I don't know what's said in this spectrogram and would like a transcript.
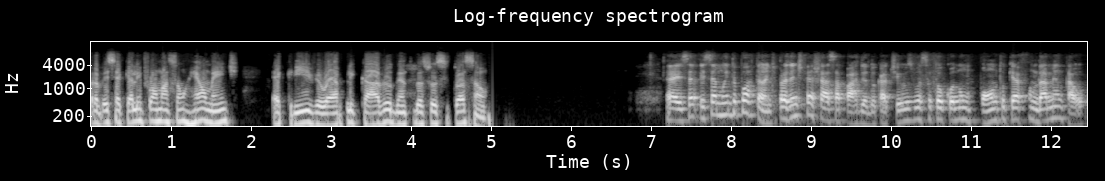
para ver se aquela informação realmente é crível, é aplicável dentro da sua situação. É, isso é, isso é muito importante. Para a gente fechar essa parte de educativos, você tocou num ponto que é fundamental.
